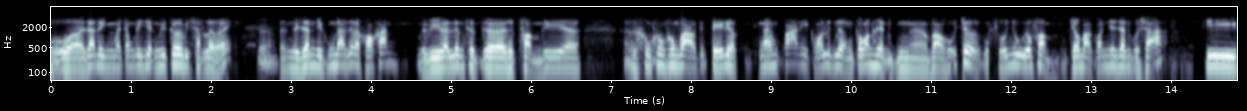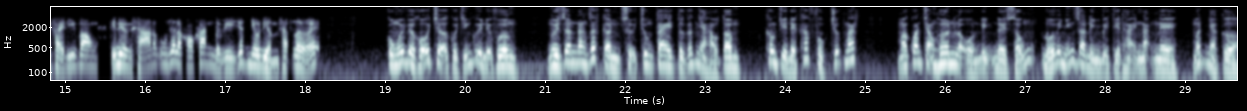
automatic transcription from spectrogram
hộ ờ, gia đình mà trong cái diện nguy cơ bị sạt lở ấy ừ. người dân thì cũng đang rất là khó khăn bởi vì là lương thực uh, thực phẩm thì uh, không không không vào tiếp tế được. Ngày hôm qua thì có lực lượng công an huyện vào hỗ trợ một số nhu yếu phẩm cho bà con nhân dân của xã. Thì phải đi vòng cái đường xá nó cũng rất là khó khăn bởi vì rất nhiều điểm sạt lở ấy. Cùng với việc hỗ trợ của chính quyền địa phương người dân đang rất cần sự chung tay từ các nhà hảo tâm không chỉ để khắc phục trước mắt mà quan trọng hơn là ổn định đời sống đối với những gia đình bị thiệt hại nặng nề mất nhà cửa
